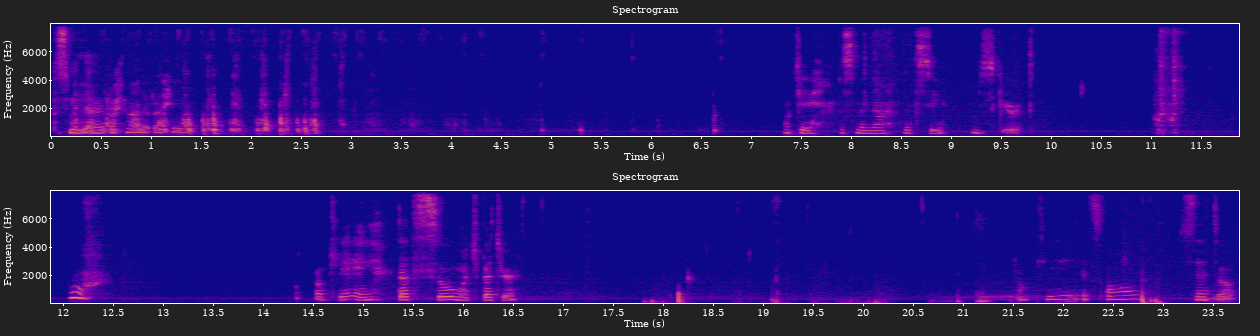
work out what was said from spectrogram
Bismillah ar-Rahman ar-Rahim. Okay, Bismillah. Let's see. I'm scared. Whew. Okay, that's so much better. Okay, it's all set up.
